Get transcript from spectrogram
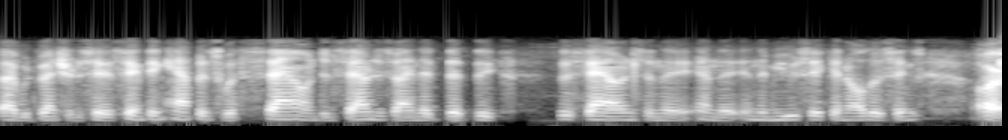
I would venture to say the same thing happens with sound and sound design that, that the the sounds and the and the and the music and all those things are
